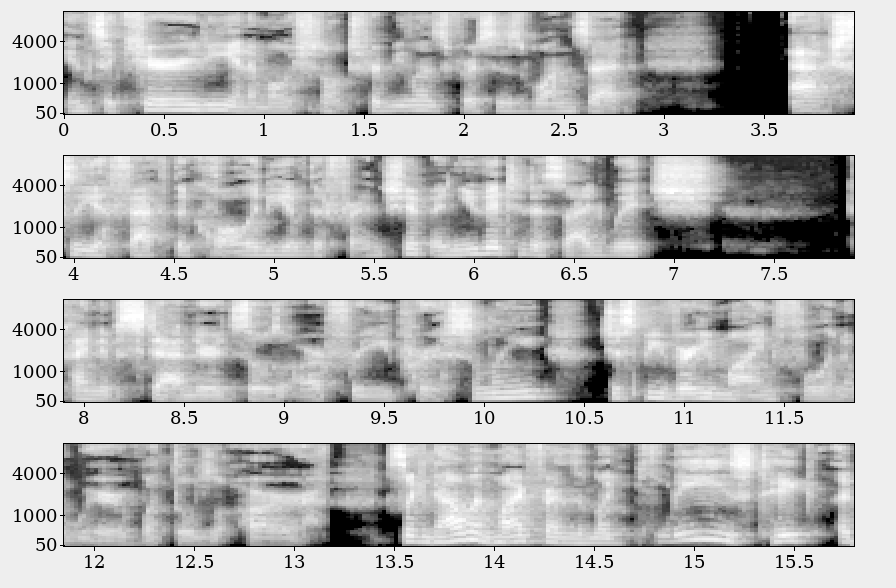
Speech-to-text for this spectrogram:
insecurity and emotional turbulence versus ones that actually affect the quality of the friendship. And you get to decide which kind of standards those are for you personally, just be very mindful and aware of what those are. It's like now with my friends, I'm like, please take a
